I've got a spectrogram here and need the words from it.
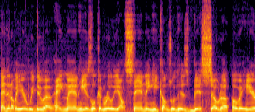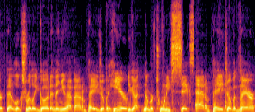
And then over here, we do have Hangman. He is looking really outstanding. He comes with his Bish soda over here. That looks really good. And then you have Adam Page over here. You got number 26. Adam Page over there.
